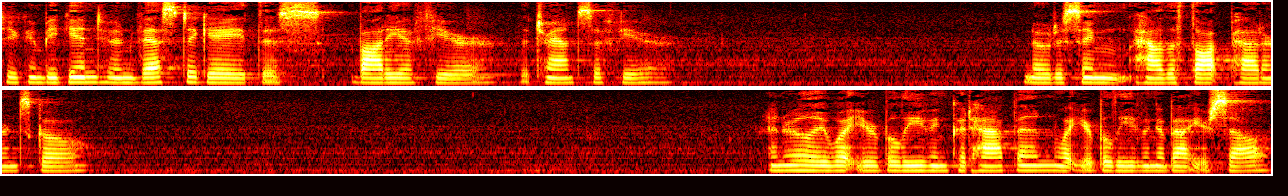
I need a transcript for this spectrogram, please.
So you can begin to investigate this body of fear, the trance of fear. Noticing how the thought patterns go. And really, what you're believing could happen, what you're believing about yourself.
